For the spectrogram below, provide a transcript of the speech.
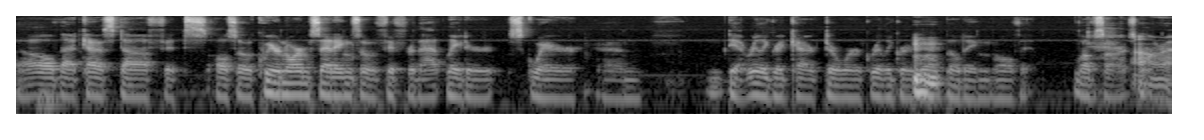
uh, all that kind of stuff. It's also a queer norm setting, so fit for that later square. And yeah, really great character work, really great mm-hmm. world building, all of it. Love Sara's. All right.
